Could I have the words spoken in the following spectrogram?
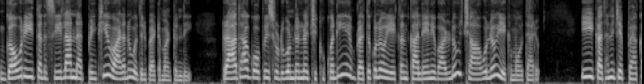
గౌరి తన శీలాన్ని అర్పించి వాళ్ళను వదిలిపెట్టమంటుంది. రాధా గోపి సుడిగుండంలో చిక్కుకొని బ్రతుకులో ఏకం కాలేని వాళ్ళు చావులో ఏకమవుతారు. ఈ కథని చెప్పాక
